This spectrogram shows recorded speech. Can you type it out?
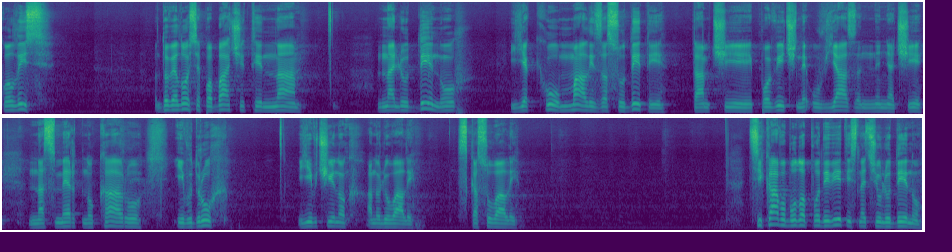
колись довелося побачити на, на людину, яку мали засудити, там чи повічне ув'язнення, чи на смертну кару, і вдруг її вчинок анулювали, скасували. Цікаво було подивитись на цю людину,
